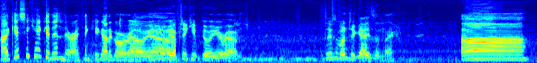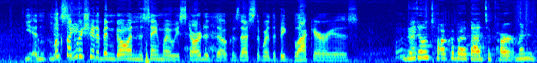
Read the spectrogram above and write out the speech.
I guess you can't get in there. I think you gotta go around. Oh, Maybe yeah. we have to keep going around. There's a bunch of guys in there. Uh, yeah, it looks like we should have been going the same way we started though, because that's the, where the big black area is. We don't talk about that department.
